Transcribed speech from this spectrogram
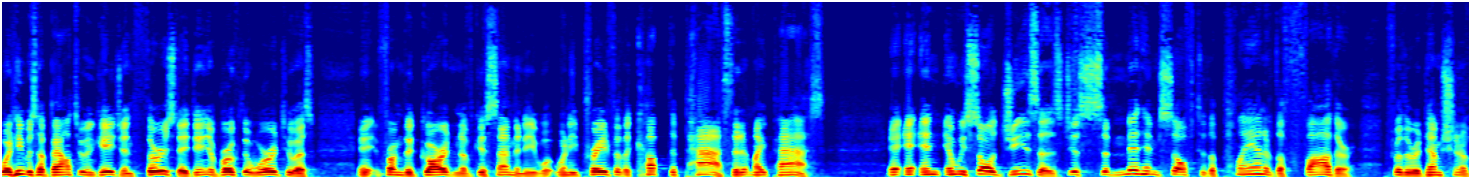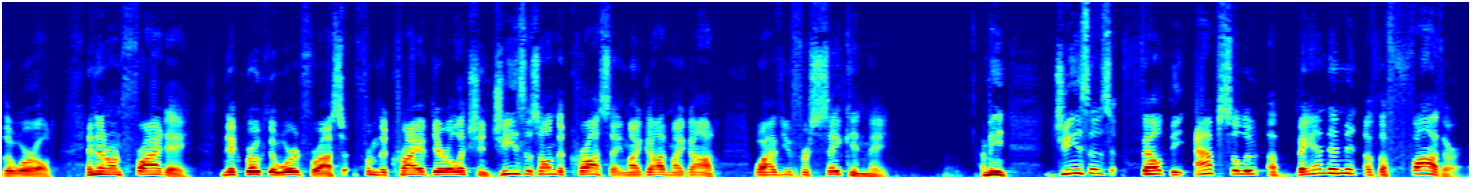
what he was about to engage in. Thursday, Daniel broke the word to us eh, from the Garden of Gethsemane when he prayed for the cup to pass, that it might pass. And, and, and, we saw Jesus just submit himself to the plan of the Father for the redemption of the world. And then on Friday, Nick broke the word for us from the cry of dereliction. Jesus on the cross saying, My God, my God, why have you forsaken me? I mean, Jesus felt the absolute abandonment of the Father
